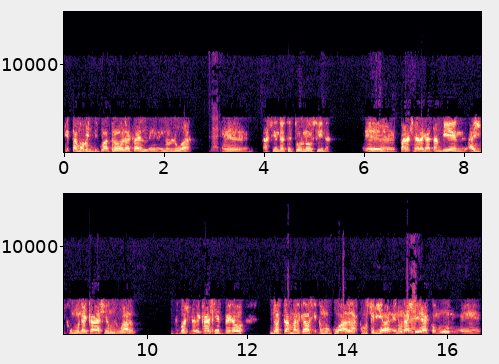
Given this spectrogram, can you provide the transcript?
que estamos 24 horas acá en, un lugar, eh, haciendo este turno de usina. Eh, para llegar acá también hay como una calle, un lugar que se puede llegar de calle, pero no están marcados así como cuadras, como sería en una aldea común. Eh,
